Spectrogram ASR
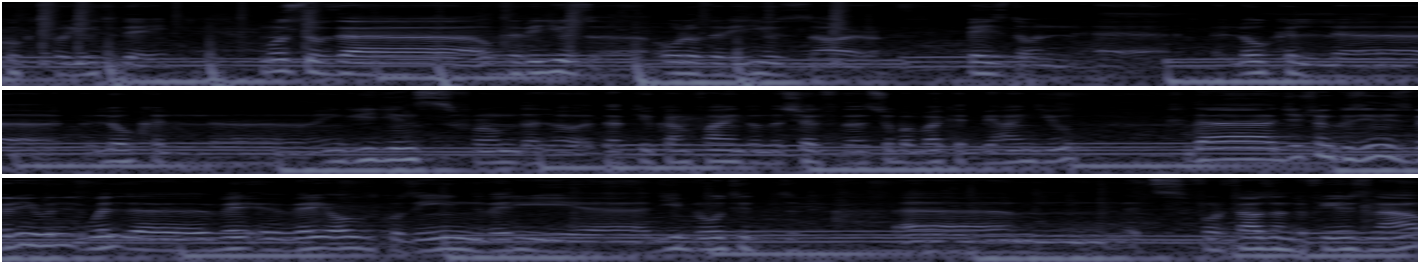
cooked for you today. Most of the of the videos, uh, all of the videos are based on uh, local uh, local ingredients from the, that you can find on the shelf in the supermarket behind you. The Egyptian cuisine is very well, well very, very old cuisine, very deep rooted. Um, it's for thousands of years now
